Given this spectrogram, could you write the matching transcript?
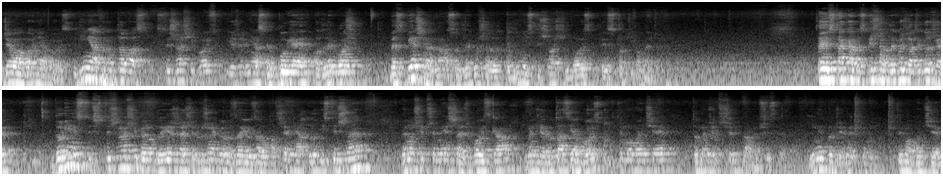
działania wojsk. Linia frontowa styczności wojsk, jeżeli następuje odległość, bezpieczna dla nas odległość od, linii styczności wojsk, to jest 100 km. To jest taka bezpieczna odległość, dlatego że do linii sty- styczności będą dojeżdżać różnego rodzaju zaopatrzenia logistyczne, będą się przemieszczać wojska, będzie rotacja wojsk i w tym momencie to będzie odstrzelane wszystko. I my będziemy w tym, w tym momencie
